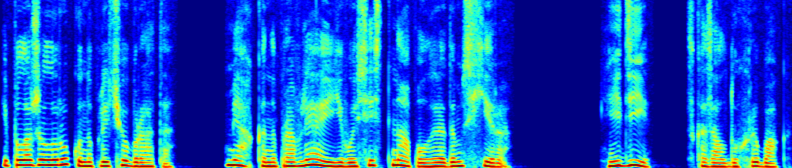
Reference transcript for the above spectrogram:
и положила руку на плечо брата, мягко направляя его сесть на пол рядом с Хиро. «Иди», — сказал дух-рыбак.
